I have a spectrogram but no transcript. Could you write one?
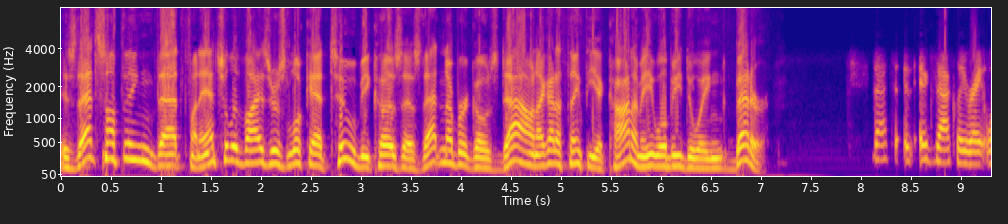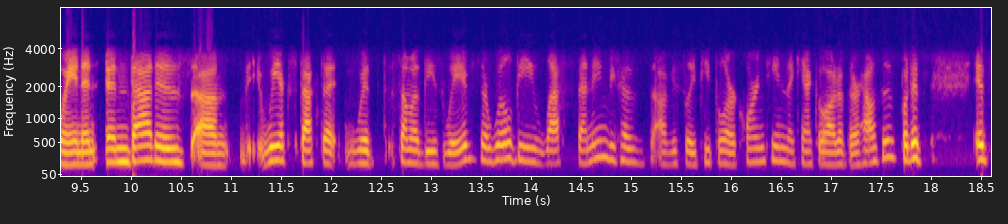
Is that something that financial advisors look at too? Because as that number goes down, I got to think the economy will be doing better. That's exactly right, Wayne. And and that is um, we expect that with some of these waves, there will be less spending because obviously people are quarantined; they can't go out of their houses. But it's it's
